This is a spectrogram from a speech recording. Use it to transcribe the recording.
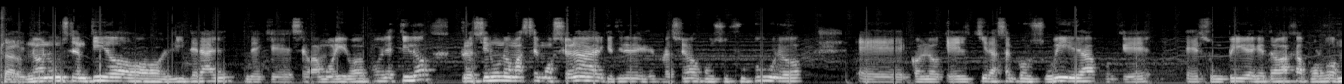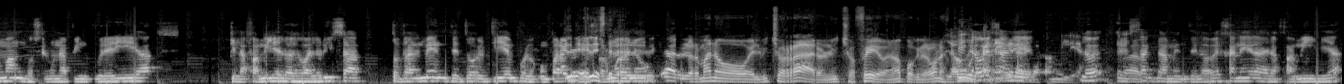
Claro. Eh, no en un sentido literal de que se va a morir o algo por el estilo, pero sí en uno más emocional, que tiene relacionado con su futuro, eh, con lo que él quiere hacer con su vida, porque es un pibe que trabaja por dos mangos en una pinturería, que la familia lo desvaloriza totalmente todo el tiempo, lo comparan Él, con él su es el, hermano. claro, el hermano, el bicho raro, el bicho feo, ¿no? Porque el hermano es La oveja negra de la familia. Lo- exactamente, la oveja negra de la familia.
